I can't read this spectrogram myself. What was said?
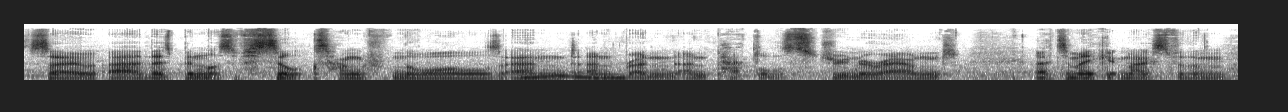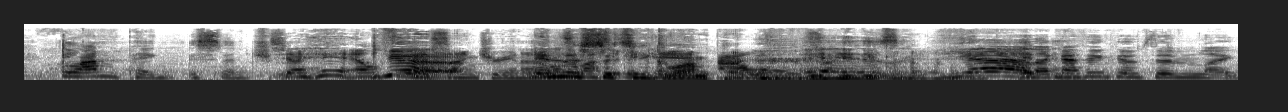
So uh, there's been lots of silks hung from the walls and and, and, and petals strewn around uh, to make it nice for them. glamping, essentially. See, I hear Aelfir Yeah. Sanctuary and I In the city hear glamping. It is. Sanctuary. Yeah, like I think of them like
